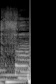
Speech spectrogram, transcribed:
Just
